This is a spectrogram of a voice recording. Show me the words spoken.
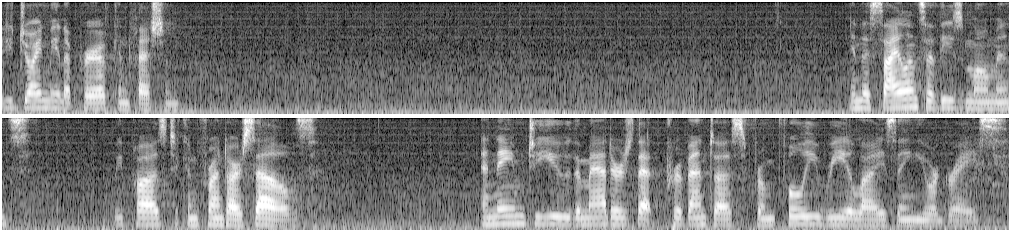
Would you join me in a prayer of confession? In the silence of these moments, we pause to confront ourselves and name to you the matters that prevent us from fully realizing your grace.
